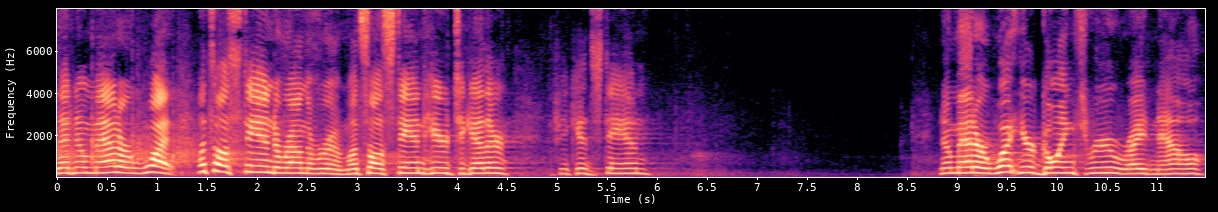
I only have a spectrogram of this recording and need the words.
that no matter what, let's all stand around the room. Let's all stand here together. If you could stand. No matter what you're going through right now,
